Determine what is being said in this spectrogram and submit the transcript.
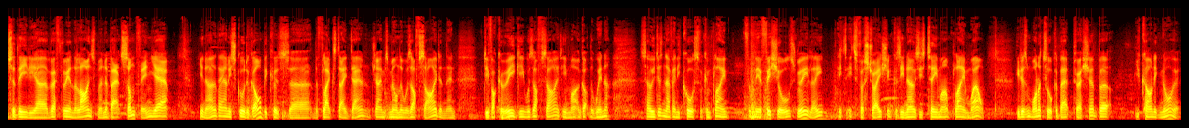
to the uh, referee and the linesman about something. Yeah, you know, they only scored a goal because uh, the flag stayed down. James Milner was offside, and then Divock Origi was offside. He might have got the winner. So he doesn't have any cause for complaint from the officials, really. It's, it's frustration because he knows his team aren't playing well. He doesn't want to talk about pressure, but you can't ignore it.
